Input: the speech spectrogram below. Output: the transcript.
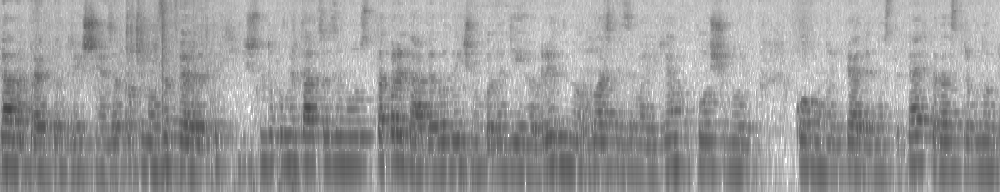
Даним проектом рішення запропоновано затвердити технічну документацію землеустрою та передати Величенко Надії Гаврилівну власні земельну ділянку площу 0,0595, кадастровий номер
